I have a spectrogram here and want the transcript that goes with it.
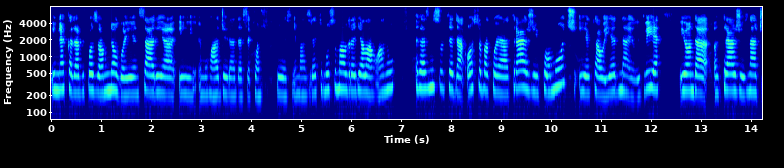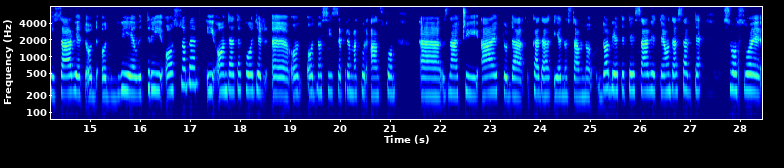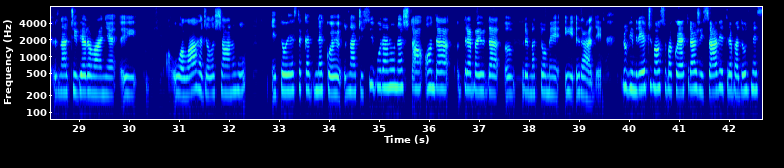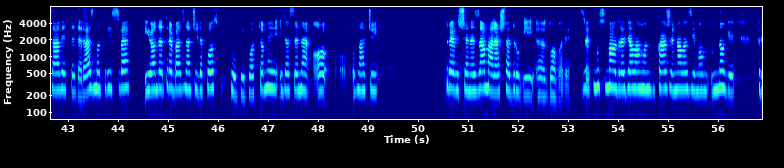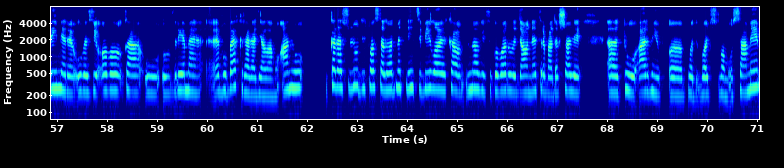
I nekada bi pozvao mnogo i Ensarija i Muhađira da se konsultuje s njima. Zreti muslima odredi Allahu razmislite da osoba koja traži pomoć je kao jedna ili dvije, i onda e, traži znači savjet od, od dvije ili tri osobe i onda također e, od, odnosi se prema kuranskom e, znači ajetu da kada jednostavno dobijete te savjete onda stavite svo svoje znači vjerovanje i u Allaha Đalašanhu i e, to jeste kad neko je znači siguran u nešto onda trebaju da e, prema tome i rade Drugim riječima, osoba koja traži savjet treba da uzme savjete, da razmotri sve i onda treba znači da postupi po tome i da se ne o, znači previše ne zamara šta drugi e, govore. Zret Musma od Radjalahon kaže nalazimo mnoge primjere u vezi ovoga u, u vrijeme Ebu Bekra Radjalahu Anu. Kada su ljudi postali odmetnici, bilo je kao mnogi su govorili da on ne treba da šalje tu armiju uh, pod vođstvom Usame.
